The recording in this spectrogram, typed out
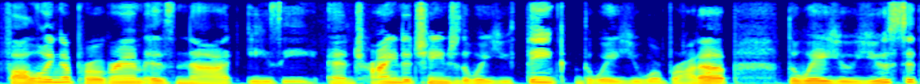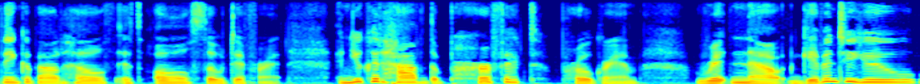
following a program is not easy. And trying to change the way you think, the way you were brought up, the way you used to think about health, it's all so different. And you could have the perfect program written out, given to you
